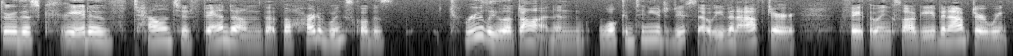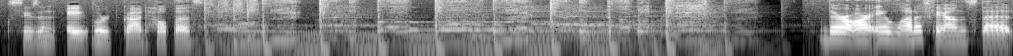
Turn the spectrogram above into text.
through this creative, talented fandom that the heart of Winx Club has truly lived on and will continue to do so even after Fate the Winx Saga, even after Winx season eight. Lord God help us. There are a lot of fans that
